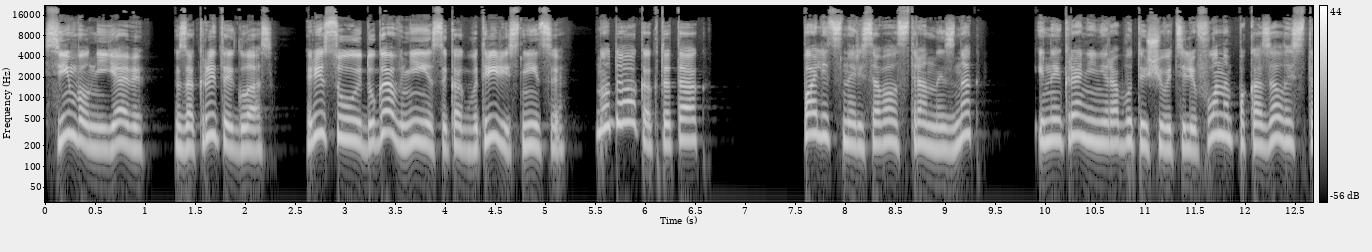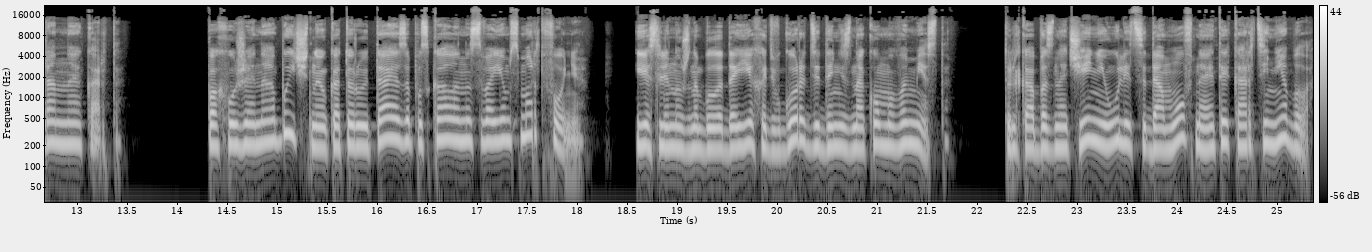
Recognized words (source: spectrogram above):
Символ не яви, закрытый глаз. Рисуй, дуга вниз и как бы три ресницы. Ну да, как-то так». Палец нарисовал странный знак, и на экране неработающего телефона показалась странная карта похожая на обычную, которую Тая запускала на своем смартфоне, если нужно было доехать в городе до незнакомого места. Только обозначений улиц и домов на этой карте не было.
